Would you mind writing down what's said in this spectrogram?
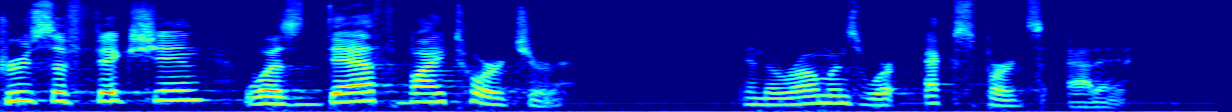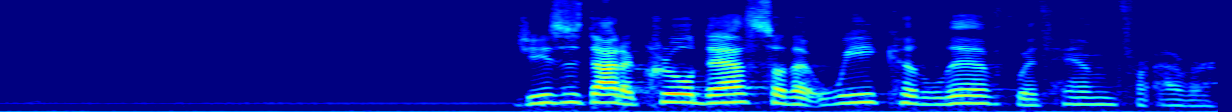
Crucifixion was death by torture, and the Romans were experts at it. Jesus died a cruel death so that we could live with him forever.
